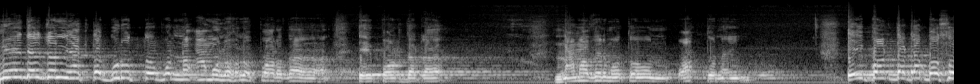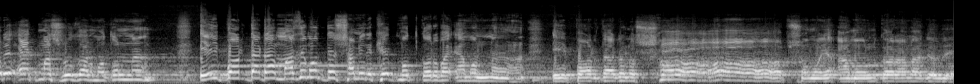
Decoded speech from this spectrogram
মেয়েদের জন্য একটা গুরুত্বপূর্ণ আমল হলো পর্দা। এই পর্দাটা নামাজের মতন অক্ত নাই। এই পর্দাটা বছরে এক মাস রোজার মতন না। এই পর্দাটা মাঝে মধ্যে স্বামীর খেদমত করবা এমন না। এই পর্দাটা হলো সব সময় আমল করা লাগবে।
